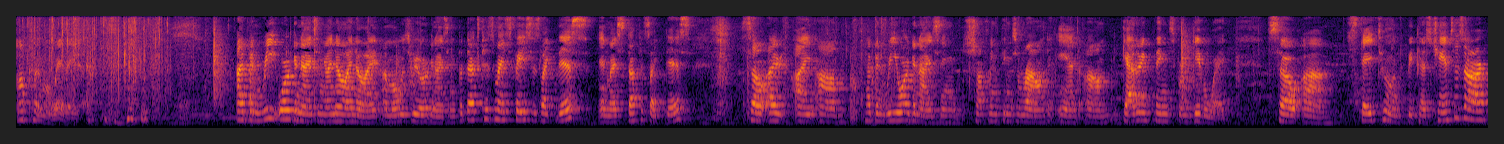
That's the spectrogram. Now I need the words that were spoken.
I'll put them away later. I've been reorganizing. I know, I know. I, I'm always reorganizing. But that's because my space is like this and my stuff is like this. So I, I um, have been reorganizing, shuffling things around, and um, gathering things for a giveaway. So um, stay tuned because chances are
